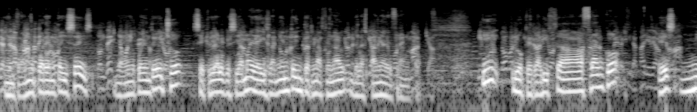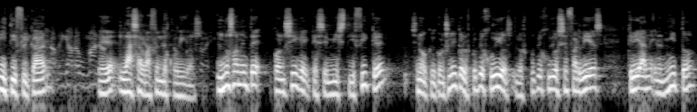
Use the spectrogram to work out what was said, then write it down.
Entre el año 46 y el año 48 se crea lo que se llama el aislamiento internacional de la España de Franco. Y lo que realiza Franco es mitificar eh, la salvación de judíos. Y no solamente consigue que se mistifique, sino que consigue que los propios judíos y los propios judíos sefardíes crean el mito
